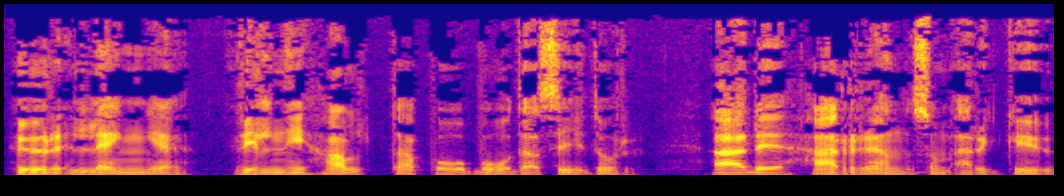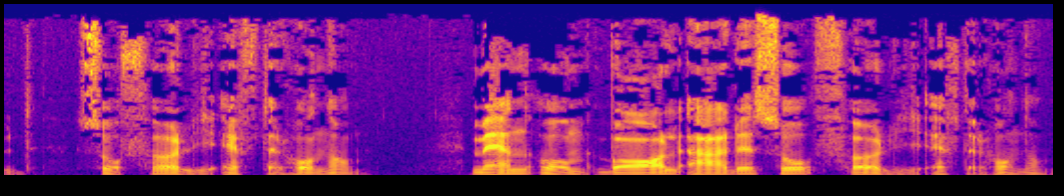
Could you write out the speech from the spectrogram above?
Hur länge vill ni halta på båda sidor? Är det Herren som är Gud, så följ efter honom. Men om Baal är det, så följ efter honom.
